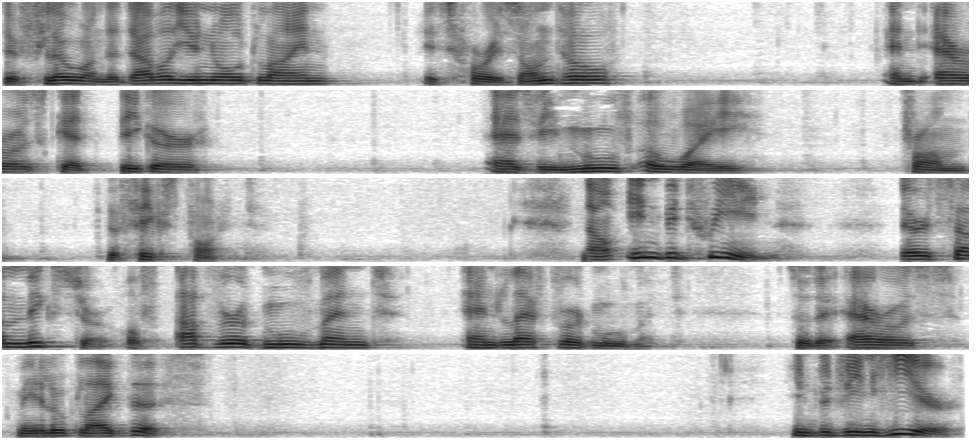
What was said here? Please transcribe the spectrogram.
The flow on the W node line is horizontal, and arrows get bigger as we move away from the fixed point. Now, in between, there is some mixture of upward movement and leftward movement. So the arrows may look like this. In between here,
